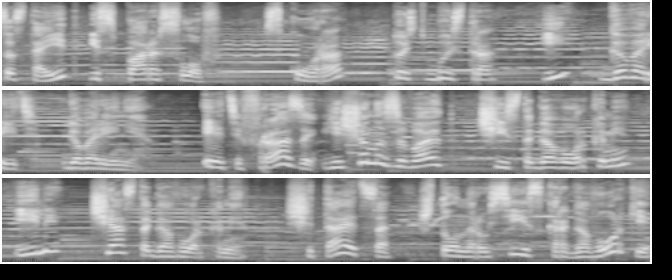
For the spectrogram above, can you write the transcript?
состоит из пары слов «скоро», то есть «быстро», и «говорить» – «говорение». Эти фразы еще называют чистоговорками или частоговорками. Считается, что на Руси скороговорки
